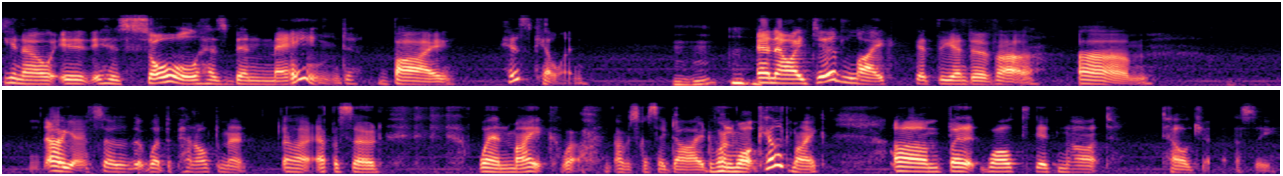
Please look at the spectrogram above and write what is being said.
you know, it, his soul has been maimed by his killing. hmm And now I did like at the end of, uh, um, oh yeah, so that what the penultimate uh, episode when Mike, well, I was gonna say died when Walt killed Mike, um, but Walt did not tell Jesse.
